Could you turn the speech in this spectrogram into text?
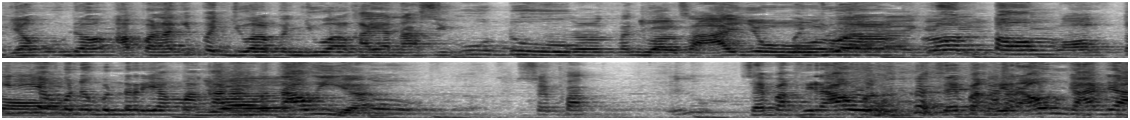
yang udah apalagi penjual-penjual kayak nasi uduk, penjual sayur, penjual gitu. lontong. lontong. Ini yang bener-bener yang makanan Penjual Betawi ya. itu sepak itu Sepak Firaun, sepak Firaun nggak ada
